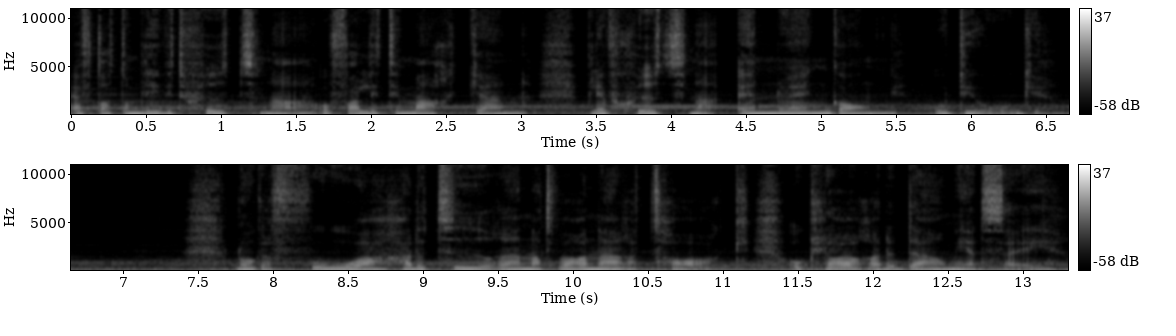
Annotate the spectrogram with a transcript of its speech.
efter att de blivit skjutna och fallit till marken blev skjutna ännu en gång och dog. Några få hade turen att vara nära tak och klarade därmed sig.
